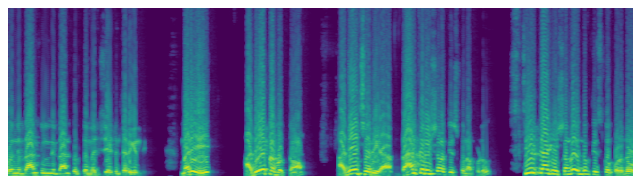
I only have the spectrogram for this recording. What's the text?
కొన్ని బ్యాంకుల్ని బ్యాంకులతో మెర్జ్ చేయడం జరిగింది. మరి అదే ప్రభుత్వం అదే చర్య బ్యాంకుల విషయంలో తీసుకున్నప్పుడు స్టీల్ ప్లాంట్ విషయంలో ఎందుకు తీసుకోకూడదు?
